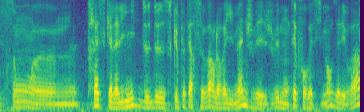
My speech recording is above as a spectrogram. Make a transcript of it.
sons euh, presque à la limite de, ce que peut percevoir l'oreille humaine. Je vais, je vais monter progressivement, vous allez voir.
